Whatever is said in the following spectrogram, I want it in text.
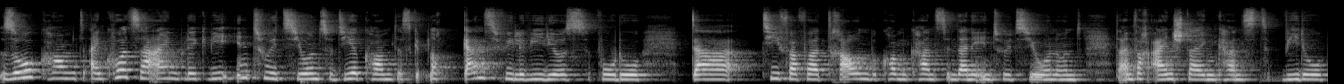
so kommt ein kurzer Einblick, wie Intuition zu dir kommt. Es gibt noch ganz viele Videos, wo du da tiefer Vertrauen bekommen kannst in deine Intuition und da einfach einsteigen kannst, wie du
